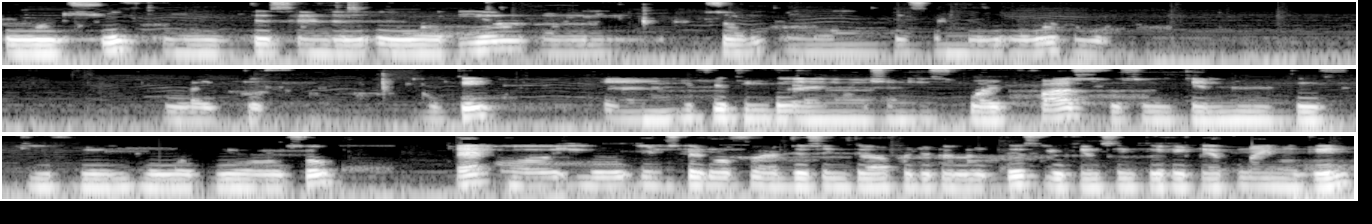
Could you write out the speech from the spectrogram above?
hold shift move this handle over here and sorry move this handle over here. Like this okay? And if you think the animation is quite fast so you can move this keyframe over here also. And uh, you instead of adjusting graph editor like this you can simply hit f9 again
